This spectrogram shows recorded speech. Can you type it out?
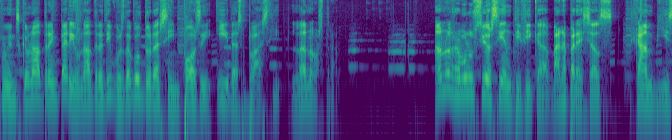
fins que un altre imperi, un altre tipus de cultura s'imposi i desplaci la nostra. Amb la revolució científica van aparèixer els canvis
